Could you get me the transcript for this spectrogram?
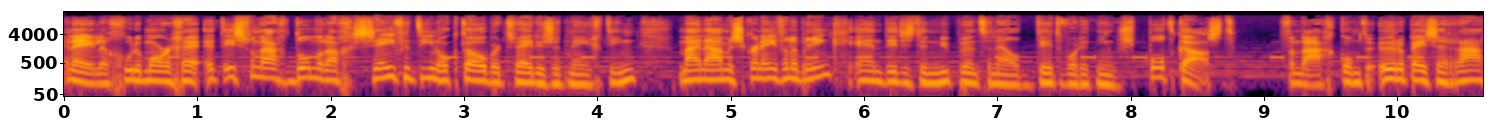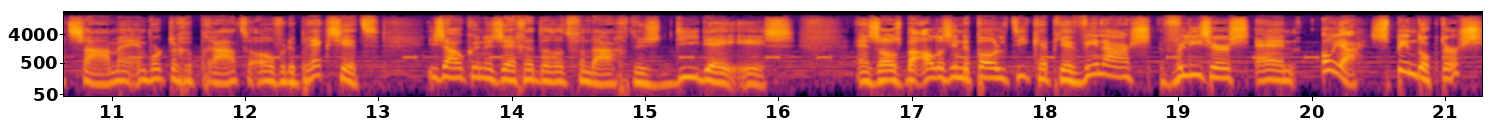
Een hele goede morgen. Het is vandaag donderdag 17 oktober 2019. Mijn naam is Carne van der Brink en dit is de Nu.nl Dit Wordt Het Nieuws podcast. Vandaag komt de Europese Raad samen en wordt er gepraat over de Brexit. Je zou kunnen zeggen dat het vandaag dus die day is. En zoals bij alles in de politiek heb je winnaars, verliezers en, oh ja, spindokters.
